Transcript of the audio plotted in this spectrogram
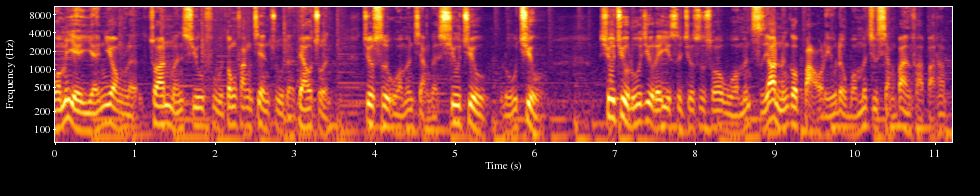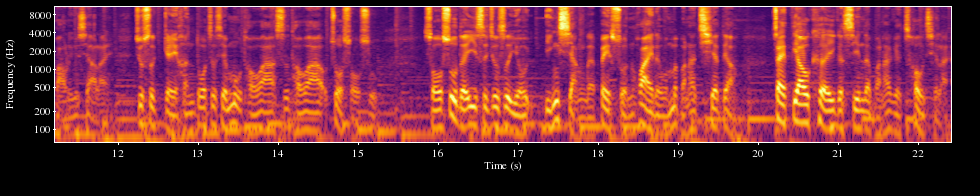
我们也沿用了专门修复东方建筑的标准，就是我们讲的修旧如旧。修旧如旧的意思就是说，我们只要能够保留的，我们就想办法把它保留下来，就是给很多这些木头啊、石头啊做手术。手术的意思就是有影响的、被损坏的，我们把它切掉，再雕刻一个新的，把它给凑起来。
